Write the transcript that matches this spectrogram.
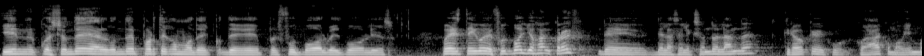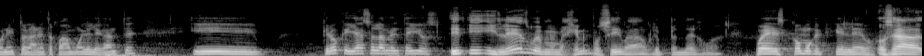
Y en cuestión de algún deporte como de, de pues, fútbol, béisbol y eso. Pues te digo, de fútbol, Johan Cruyff, de, de la selección de Holanda. Creo que jugaba como bien bonito, la neta jugaba muy elegante. Y Creo que ya solamente ellos. ¿Y, y, lees, güey? Me imagino, pues sí, va, qué pendejo, va. Pues, ¿cómo que, leo? O sea,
